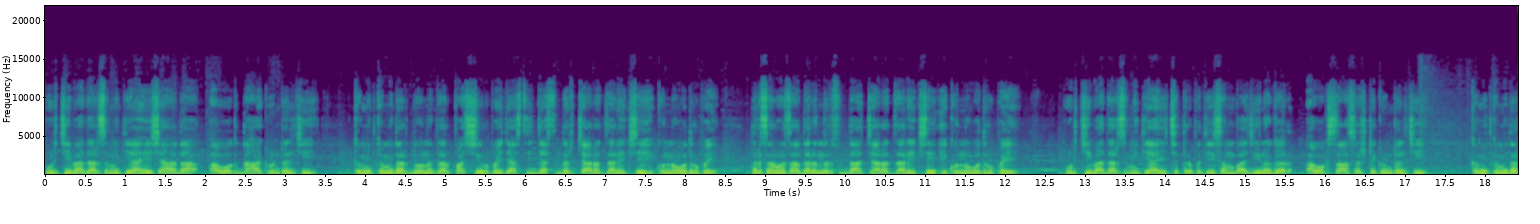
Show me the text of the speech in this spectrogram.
पुढची बाजार समिती आहे शहादा. आवक दहा क्विंटलची. कमीत कमी दर दोन हजार पाचशे रुपये जास्तीत जास्त दर चार हजार एकशे एकोणनव्वद रुपये तर सर्वसाधारण दरसुद्धा चार हजार एकशे एकोणनव्वद रुपये. पुढची बाजार समिती आहे छत्रपती संभाजीनगर आवक सहासष्ट क्विंटलची. कमीत कमी दर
